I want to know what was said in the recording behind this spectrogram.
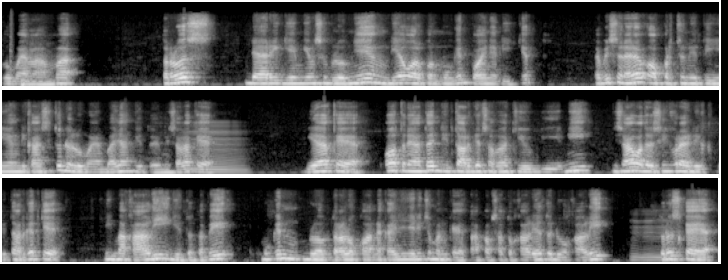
lumayan lama. Terus dari game-game sebelumnya yang dia walaupun mungkin poinnya dikit tapi sebenarnya opportunity yang dikasih itu udah lumayan banyak gitu ya. Misalnya kayak Mm. dia kayak oh ternyata di target sama QB ini misalnya wide receiver ya di, target kayak lima kali gitu. Tapi mungkin belum terlalu connect aja jadi cuman kayak tangkap satu kali atau dua kali. Mm-mm. terus kayak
